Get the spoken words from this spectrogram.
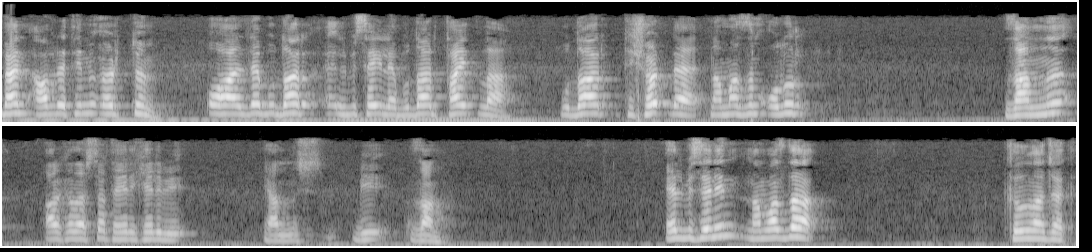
ben avretimi örttüm. O halde bu dar elbiseyle, bu dar taytla, bu dar tişörtle namazım olur zannı arkadaşlar tehlikeli bir yanlış bir zan. Elbisenin namazda kılınacak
